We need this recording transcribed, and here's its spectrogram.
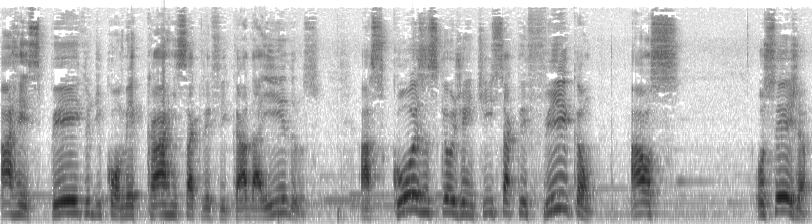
a respeito de comer carne sacrificada a ídolos, as coisas que os gentios sacrificam aos, ou seja,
